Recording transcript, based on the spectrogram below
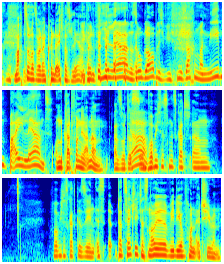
Macht sowas, weil dann könnt ihr echt was lernen. ihr könnt viel lernen. Das ist unglaublich, wie viele Sachen man nebenbei lernt. Und gerade von den anderen. Also das, Ja. äh, wo habe ich das denn jetzt gerade, ähm, wo habe ich das gerade gesehen? Ist äh, tatsächlich das neue Video von Ed Sheeran.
